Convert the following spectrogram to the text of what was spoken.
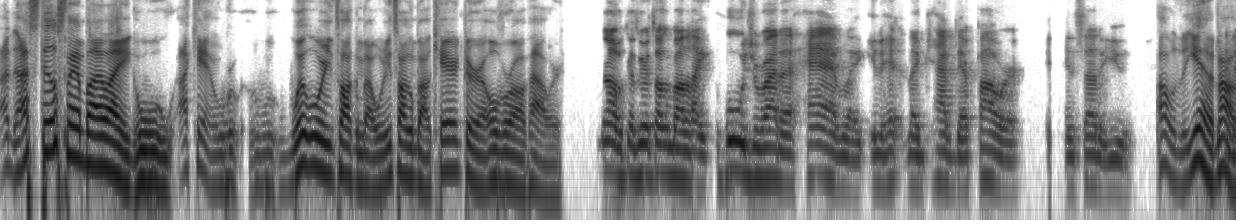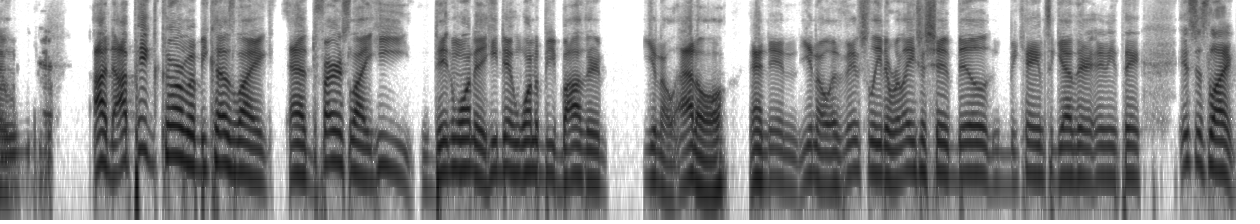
I, I still stand by like I can't. What were you talking about? Were you talking about character or overall power? No, because we were talking about like who would you rather have like in like have their power inside of you. Oh yeah, no. I I picked Kurama because like at first like he didn't want to he didn't want to be bothered, you know, at all. And then, you know, eventually the relationship built became together and anything. It's just like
